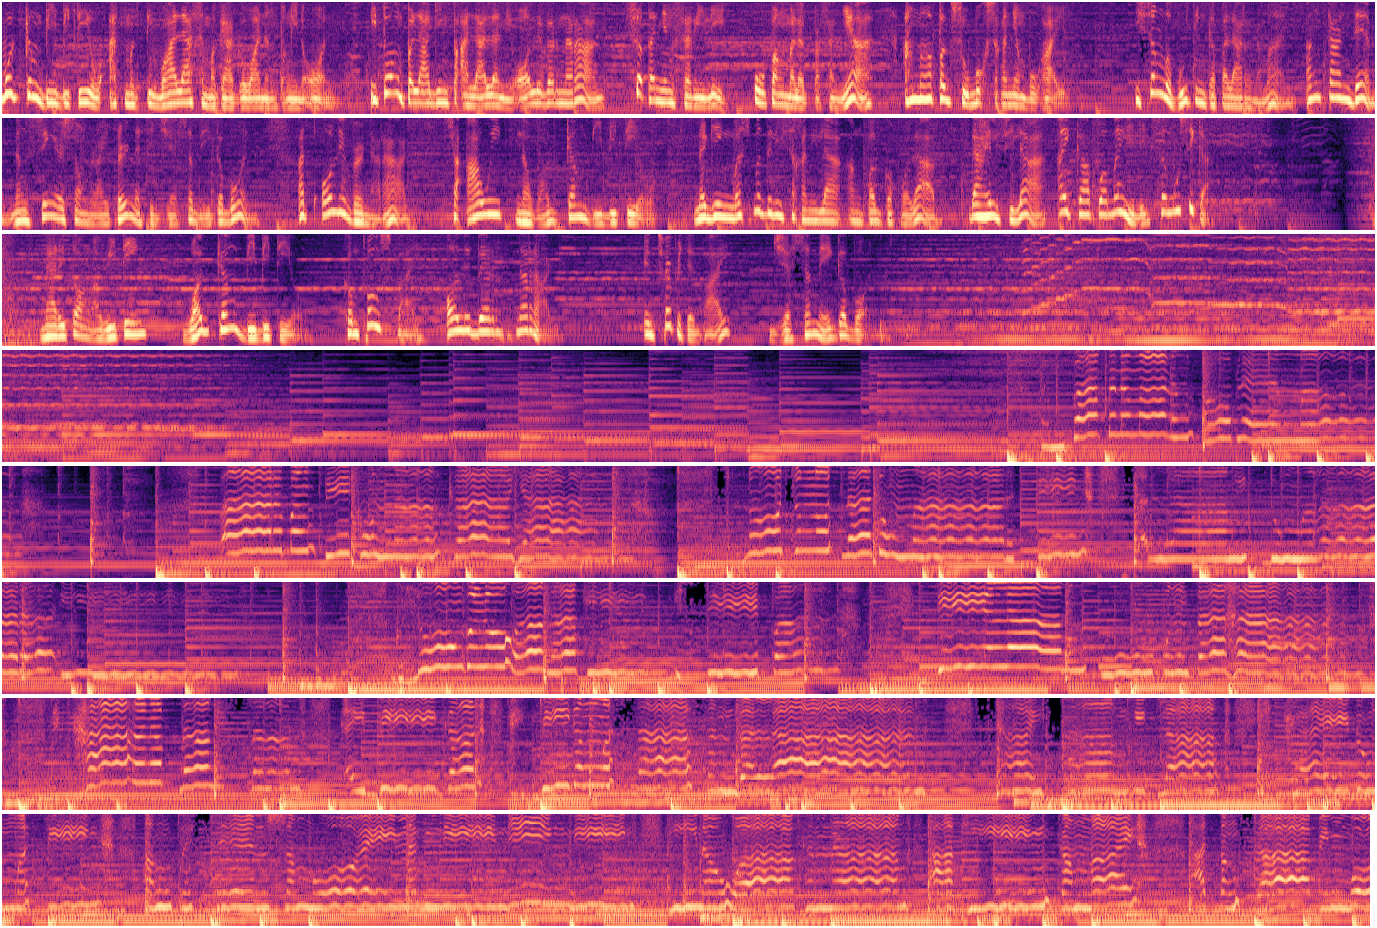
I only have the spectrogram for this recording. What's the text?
Huwag kang bibitiw at magtiwala sa magagawa ng Panginoon. Ito ang palaging paalala ni Oliver Narag sa kanyang sarili upang malagpasan niya ang mga pagsubok sa kanyang buhay. Isang mabuting kapalaran naman ang tandem ng singer-songwriter na si Jessa May Gabon at Oliver Narag sa awit na Huwag Kang Bibitiw. Naging mas madali sa kanila ang pagkokolab dahil sila ay kapwa mahilig sa musika. Narito ang awiting Huwag Kang Bibitiw, composed by Oliver Narag, interpreted by Jessa May Gabon. sunod na dumarating sa langit dumaraing. Gulong-gulo ang aking isipan. Hindi alam ang pupuntahan. Naghahanap ng isang kaibigan. Kaibigang masasandalan. sabi mo?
